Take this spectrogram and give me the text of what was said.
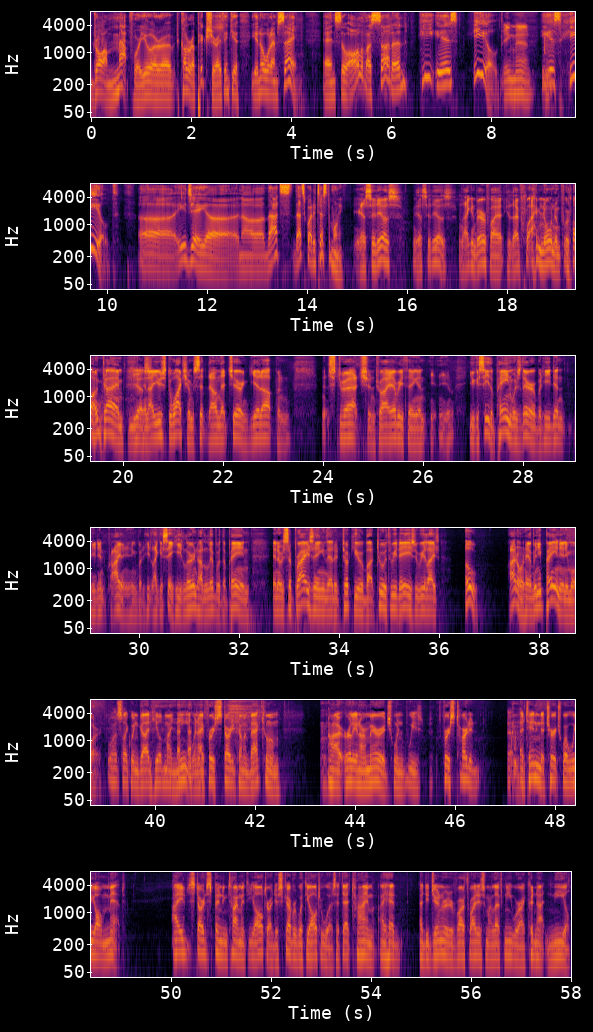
draw a map for you or color a picture. I think you you know what I'm saying. And so all of a sudden, he is healed. Amen. He is healed. Uh, EJ, uh, now that's that's quite a testimony. Yes, it is. Yes, it is, and I can verify it because I've I've known him for a long time. Yes, and I used to watch him sit down that chair and get up and stretch and try everything, and you know you could see the pain was there, but he didn't he didn't cry anything. But he, like I say, he learned how to live with the pain, and it was surprising that it took you about two or three days to realize, oh, I don't have any pain anymore. Well, it's like when God healed my knee. when I first started coming back to Him uh, early in our marriage, when we first started uh, attending the church where we all met, I started spending time at the altar. I discovered what the altar was. At that time, I had a degenerative arthritis in my left knee where I could not kneel,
